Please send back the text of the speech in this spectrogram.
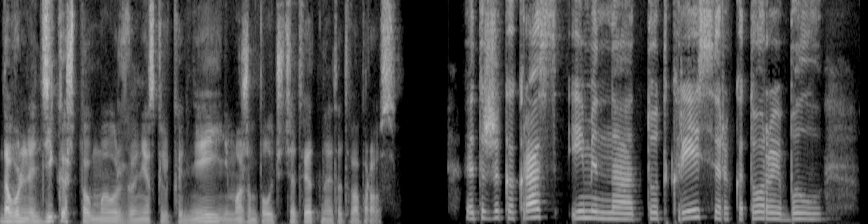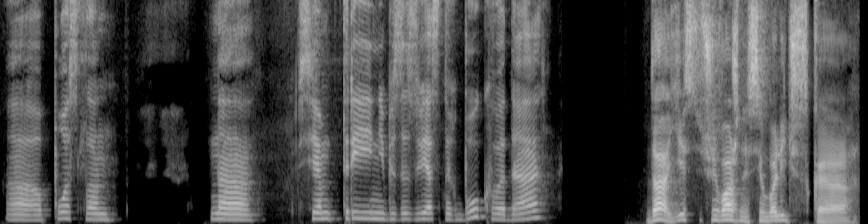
довольно дико, что мы уже несколько дней не можем получить ответ на этот вопрос. Это же как раз именно тот крейсер, который был э, послан на всем три небезызвестных буквы, да, да, есть очень важное символическое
